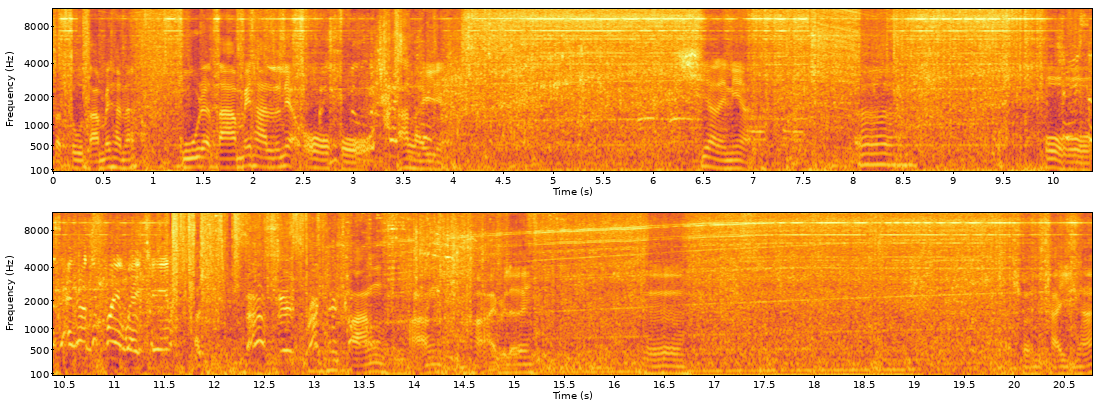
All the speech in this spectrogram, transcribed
ศัตรูตามไม่ทันนะกูเนี่ยตามไม่ทันแล้วเนี่ยโอ้โหอะไรเนี่ยเชี่ยอะไรเนี่ยเออโอ้โห Just enter the freeway, team. That's it. Right there. พังพังหายไปเลยเอออย่า ชนใครอีกนะ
